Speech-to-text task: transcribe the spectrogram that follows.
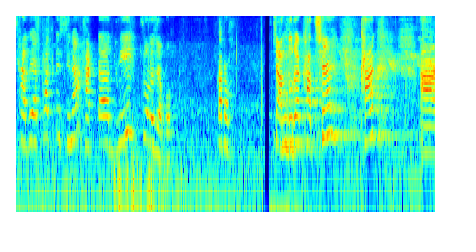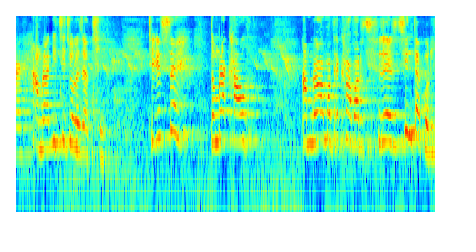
ছাদে আর থাকতেছি না, হাতটা ধুই চলে যাব। কাটো। চান্দুরা খাচ্ছে, খাক, আর আমরা নিচে চলে যাচ্ছি। ঠিক আছে? তোমরা খাও। আমরা আমাদের খাবার চিন্তা করি।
